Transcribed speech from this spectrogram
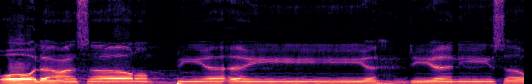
قال عسى ربي أن يهديني سواء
